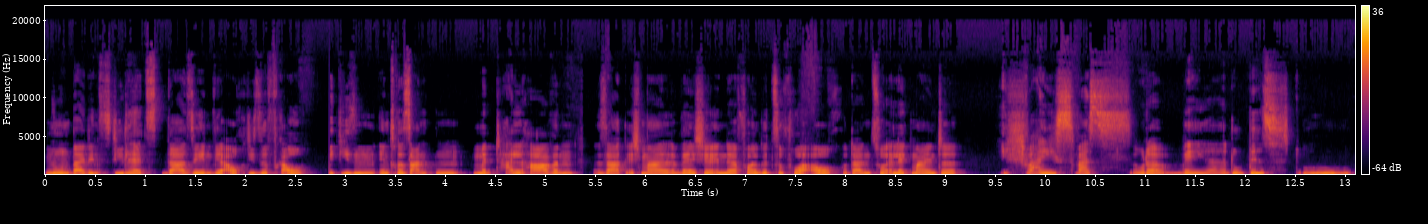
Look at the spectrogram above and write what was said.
Nun bei den Steelheads, da sehen wir auch diese Frau, mit diesen interessanten Metallhaaren, sag ich mal, welche in der Folge zuvor auch dann zu Alec meinte, ich weiß was oder wer du bist. Uh.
